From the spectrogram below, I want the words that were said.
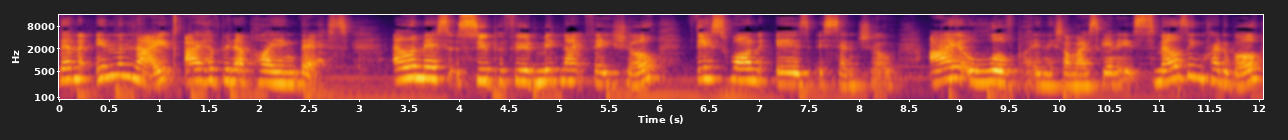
then in the night, I have been applying this. Elemis Superfood Midnight Facial. This one is essential. I love putting this on my skin. It smells incredible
